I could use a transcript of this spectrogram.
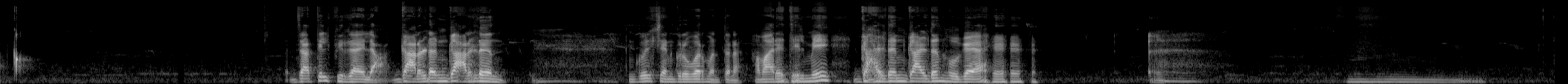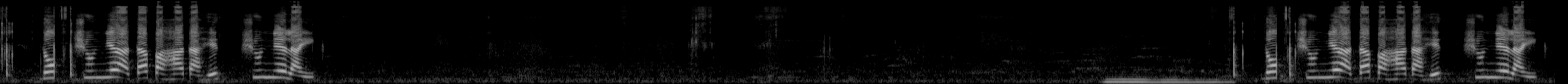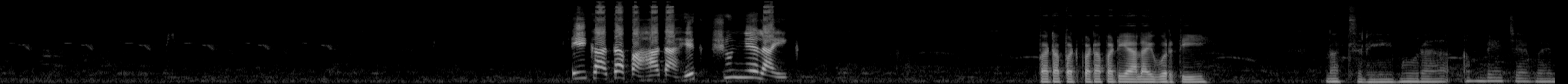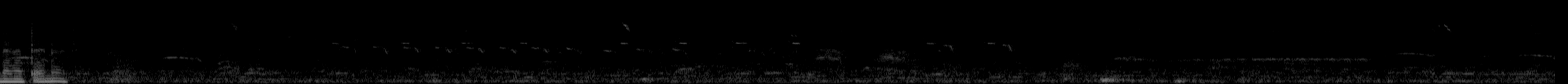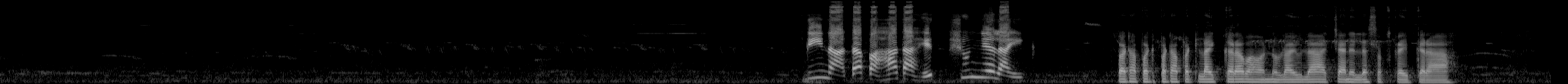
जातील फिरायला. गार्डन गार्डन गुलशन ग्रोवर म्हणतो ना हमारे दिल में गार्डन गार्डन हो गया है. दो शून्य आता पाहत आहेत शून्य लाईक दो शून्य आता पाहत आहेत शून्य लाईक एक आता पाहत आहेत शून्य लाईक पटापट पटापट या लाईव्ह वरती. नाच रे मोरा आंब्याच्या वनात नाच तीन आता पाहत आहेत शून्य लाईक. पटापट पटापट लाईक करा भावांनो लाईव्हला. चॅनलला सबस्क्राईब करा.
